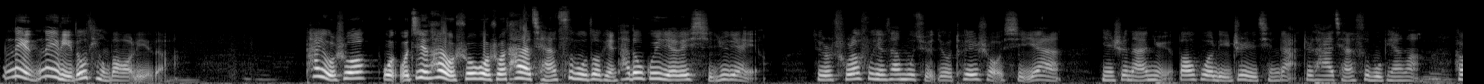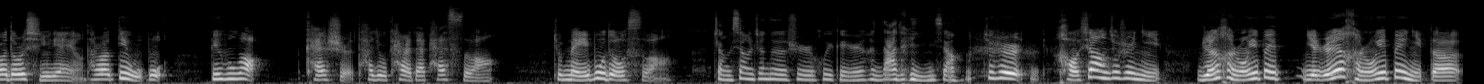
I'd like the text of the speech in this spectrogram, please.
内内里都挺暴力的。他有说，我我记得他有说过，说他的前四部作品他都归结为喜剧电影，就是除了《父亲三部曲》，就《推手》《喜宴》。饮食男女，包括理智与情感，这是他前四部片嘛？他说都是喜剧电影。他说第五部《冰风暴》开始，他就开始在拍死亡，就每一部都有死亡。长相真的是会给人很大的影响，就是好像就是你人很容易被也人也很容易被你的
